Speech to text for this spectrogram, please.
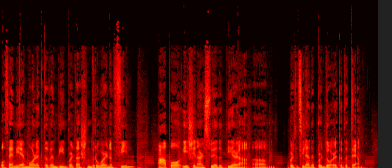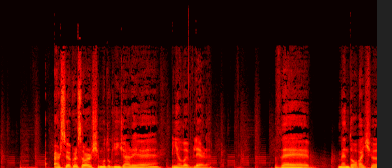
Po themi e more këtë vendim për ta shndërruar në film apo ishin arsye të tjera um, për të cilat e përdore këtë temë? Arsyeja kryesore është që m'u duk një ngjarje me një lloj vlere. Dhe mendova që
